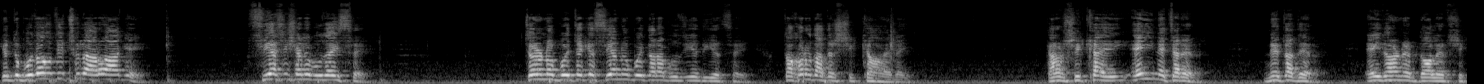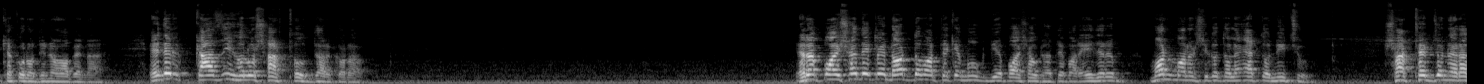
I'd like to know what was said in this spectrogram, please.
কিন্তু বোঝা উচিত ছিল আরও আগে। ছিয়াশি সালে বুঝাইছে। চুরানব্বই থেকে ছিয়ানব্বই তারা বুঝিয়ে দিয়েছে। তখনও তাদের শিক্ষা হয় নাই। কারণ শিক্ষা এই এই নেচারের, নেতাদের, এই ধরনের দলের শিক্ষা কোনোদিনও হবে না। এদের কাজই হলো স্বার্থ উদ্ধার করা। এরা পয়সা দেখলে নর্দমার থেকে মুখ দিয়ে পয়সা উঠাতে পারে। এদের মন মানসিকতা হলো এত নিচু। স্বার্থের জন্য এরা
